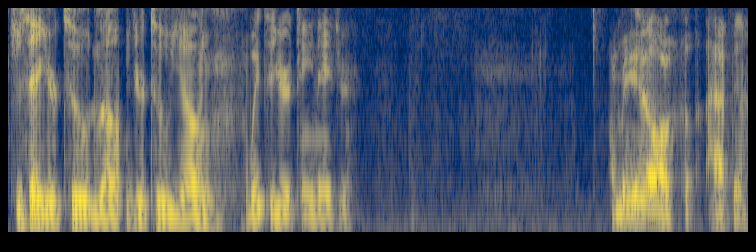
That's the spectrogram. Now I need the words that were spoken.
She said you're too no, you're too young. Wait till you're a teenager. I mean, it all happen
